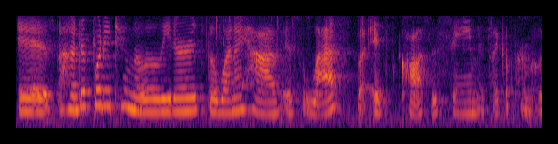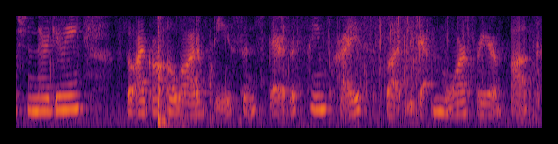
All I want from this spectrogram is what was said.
is 142 milliliters. The one I have is less, but it costs the same. It's like a promotion they're doing. So I got a lot of these since they're the same price, but you get more for your buck.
